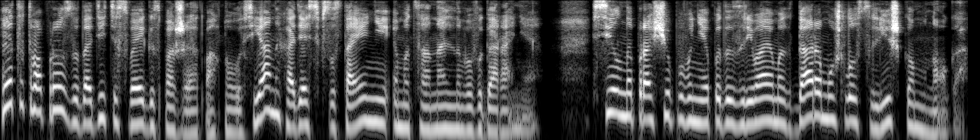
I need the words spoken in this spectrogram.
«Этот вопрос зададите своей госпоже», — отмахнулась я, находясь в состоянии эмоционального выгорания. Сил на прощупывание подозреваемых даром ушло слишком много.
